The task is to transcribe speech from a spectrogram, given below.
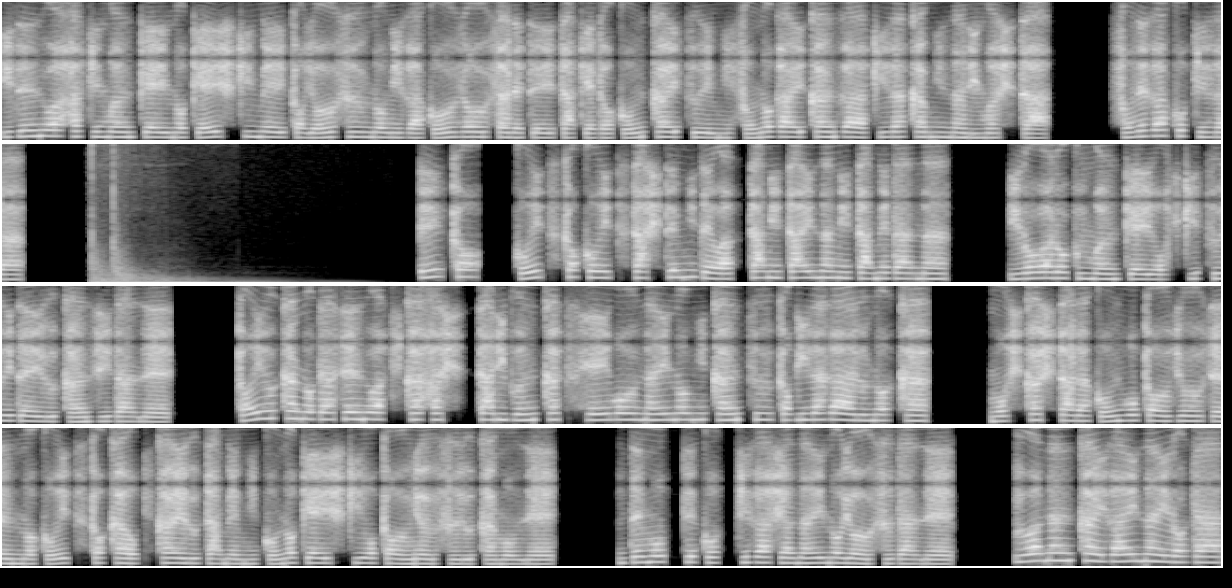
以前は8万系の形式名と両数のみが公表されていたけど今回ついにその外観が明らかになりました。それがこちら。えーと、こいつとこいつ足して2で割ったみたいな見た目だな。色は6万系を引き継いでいる感じだね。というか野田線は地下走ったり分割併合ないのに貫通扉があるのか。もしかしたら今後東上線のこいつとか置き換えるためにこの形式を投入するかもね。でもってこっちが車内の様子だね。うわなんか意外な色だ。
